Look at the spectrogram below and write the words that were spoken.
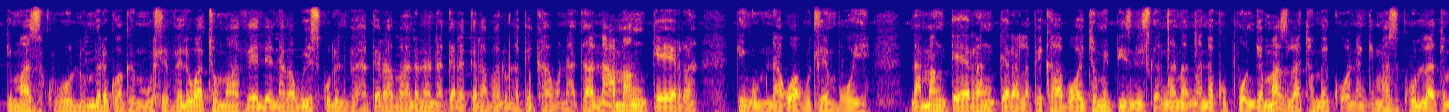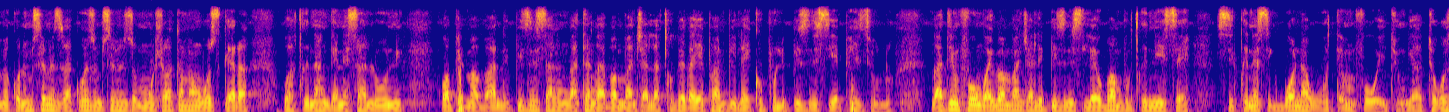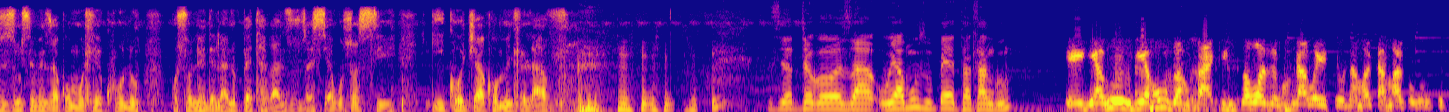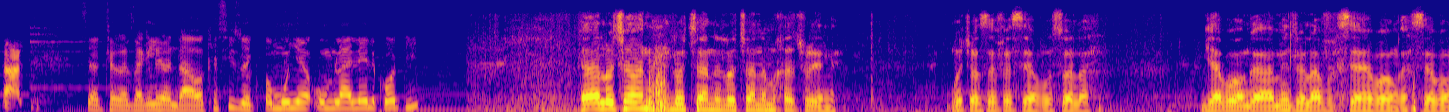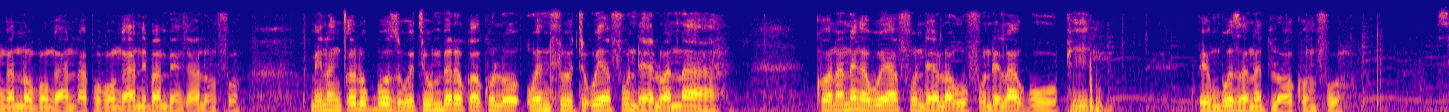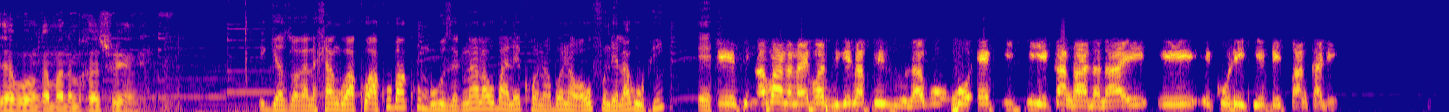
Ngimazi khulu umbereko wakhe muhle. Vele wathoma vele nakabuya esikolweni bekakera abantu anandakerakera abantu lapha ekhabo nathi nama ngigera ngingumnako wabo utlemboyi. Nama ngigera ngigera lapha ekhabo. Wayithoma ibhizinisi kancane kancane akhuphuka. Ngiyamazi la athome khona ngimazi khulu la athome khona. Umsebenzi wakhe wenza umsebenzi omuhle wathoma ngosikera wagcina ngena esaluni waphema abantu ibhizinisi yakhe ngathi angayibamba njalo achubeka ye phambili ayikhuphula ibhizinisi ye phezulu. Ngathi mfungo ayibamba njalo ibhizinisi leyo ubamba ucinise sigcine sikubona kude mfowethu. Ngiyathokozisa umsebenzi wakho omuhle. Khulu ngusolendelana upetha kanzuza siyabuso si. Ngikho jakho mindlolavu siyathokoza. Uyamuza upetha hlangu? Um ngiyakuzwa ngiyamuzwa mhathi ngithokoze kumnakwethu namagama akho kumkhuthana siyathokoza kuleyo ndawo. Khe sizwe omunye umlaleli kodi ya lotshani lotshani lotshani emrhatshweni ngujoseph siyavuswa la. Ngiyabonga mindlolavu siyabonga siyabonga nobongani lapho. Bongani bambe njalo mfo. Mina ngicela ukubuza ukuthi umbereko wakho lo wenhluthu uyafundelwa na? Khona nengabe uyafundelwa kufundela kuphi? Bengibuza nathi lokho mfo. Siyabonga mana emrhatshweni kuyazwakala hlangu wakho akubakhumbuze kunala ubale khona bona wawufundela kuphi? Eh um singabala la emazikeni aphezulu la kubo-f e t ekangala la e- e- ekholeji ye-witbank le.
